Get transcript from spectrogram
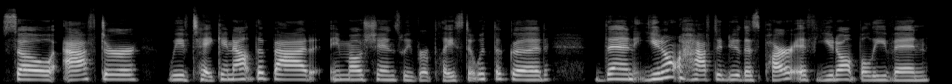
So, after we've taken out the bad emotions, we've replaced it with the good, then you don't have to do this part if you don't believe in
